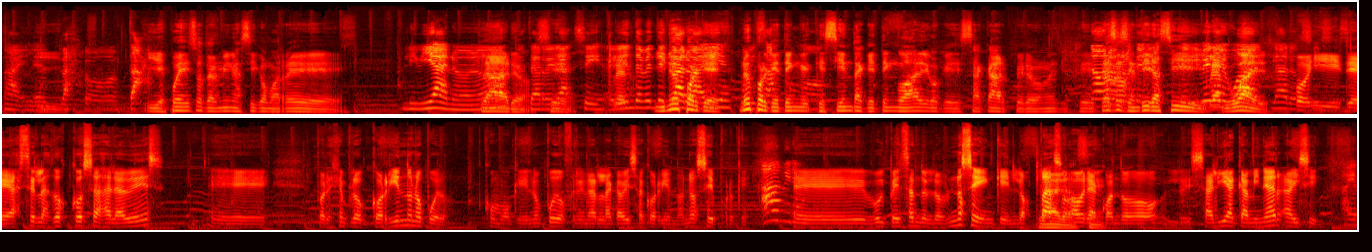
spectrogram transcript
Ay, le y- después de eso termino así como re liviano, ¿no? Claro, te sí. sí, Claro. evidentemente, y no es claro, porque ahí no es porque tenga como- que sienta que tengo algo que sacar, pero me- te, No, te hace no, sentir te- así te igual. claro, O- sí, y sí, de sí. hacer las dos cosas a la vez. eh, por ejemplo, corriendo no puedo. Como que no puedo frenar la cabeza corriendo, no sé por qué. Ah, mira. Eh, voy pensando en los, no sé en qué, en los Claro, pasos. Ahora, sí. cuando salí a caminar, ahí sí. Ahí.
